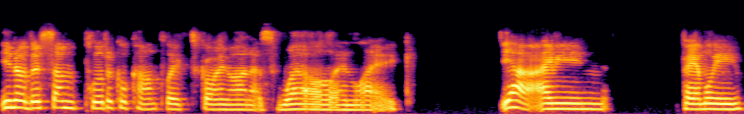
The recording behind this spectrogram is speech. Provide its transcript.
You know, there's some political conflict going on as well. And like, yeah, I mean, family,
